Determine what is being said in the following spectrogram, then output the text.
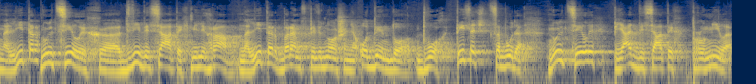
на літр 0,2 мг на літр. Беремо співвідношення 1 до 2000, це буде 0,5 проміле.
